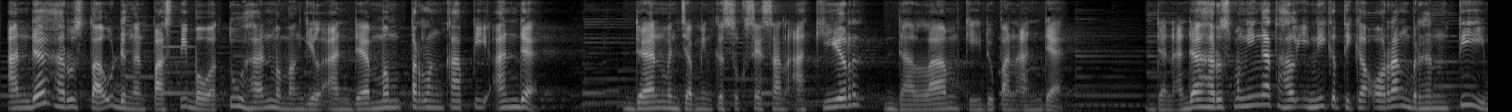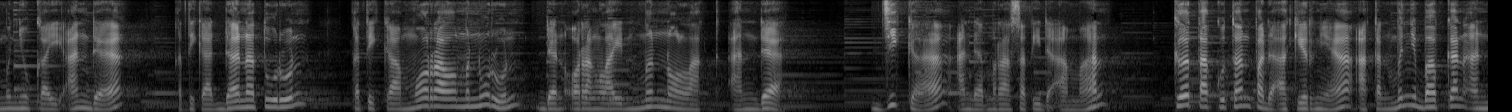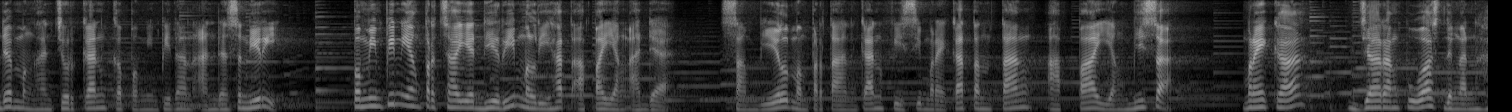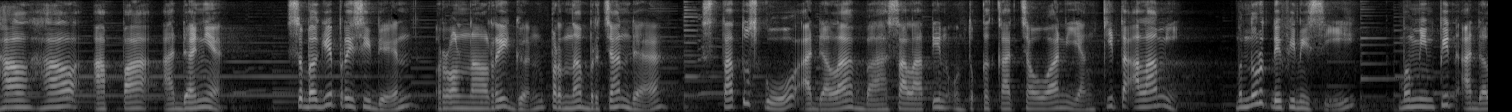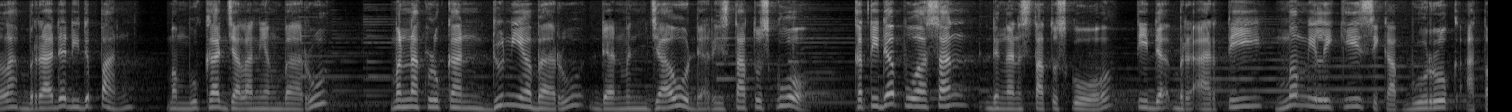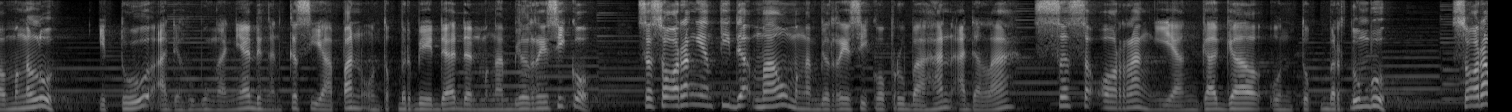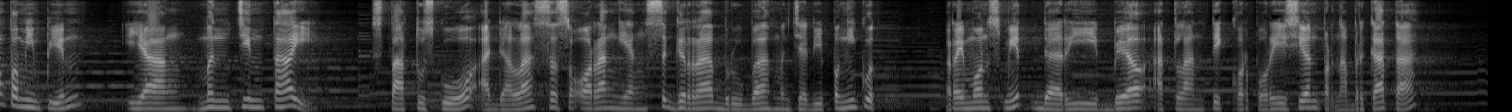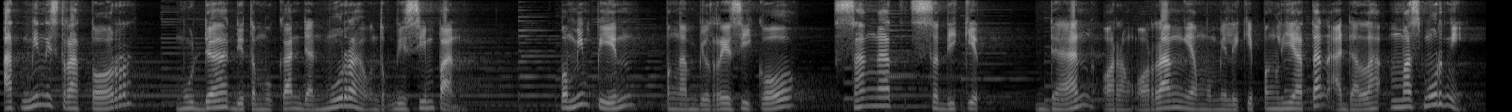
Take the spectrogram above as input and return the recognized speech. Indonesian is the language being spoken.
Anda harus tahu dengan pasti bahwa Tuhan memanggil Anda memperlengkapi Anda dan menjamin kesuksesan akhir dalam kehidupan Anda. Dan Anda harus mengingat hal ini ketika orang berhenti menyukai Anda, ketika dana turun, ketika moral menurun, dan orang lain menolak Anda. Jika Anda merasa tidak aman, ketakutan pada akhirnya akan menyebabkan Anda menghancurkan kepemimpinan Anda sendiri. Pemimpin yang percaya diri melihat apa yang ada sambil mempertahankan visi mereka tentang apa yang bisa. Mereka jarang puas dengan hal-hal apa adanya. Sebagai presiden, Ronald Reagan pernah bercanda, status quo adalah bahasa Latin untuk kekacauan yang kita alami. Menurut definisi, memimpin adalah berada di depan, membuka jalan yang baru menaklukkan dunia baru dan menjauh dari status quo. Ketidakpuasan dengan status quo tidak berarti memiliki sikap buruk atau mengeluh. Itu ada hubungannya dengan kesiapan untuk berbeda dan mengambil resiko. Seseorang yang tidak mau mengambil resiko perubahan adalah seseorang yang gagal untuk bertumbuh. Seorang pemimpin yang mencintai Status quo adalah seseorang yang segera berubah menjadi pengikut. Raymond Smith dari Bell Atlantic Corporation pernah berkata, administrator mudah ditemukan dan murah untuk disimpan. Pemimpin pengambil resiko sangat sedikit dan orang-orang yang memiliki penglihatan adalah emas murni.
